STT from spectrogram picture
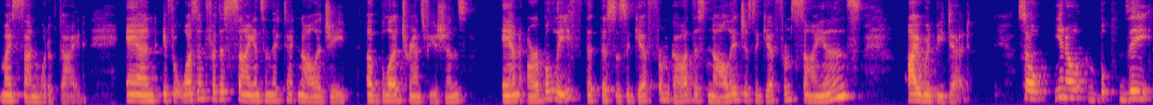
my son would have died. And if it wasn't for the science and the technology of blood transfusions and our belief that this is a gift from God, this knowledge is a gift from science, I would be dead. So, you know, the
